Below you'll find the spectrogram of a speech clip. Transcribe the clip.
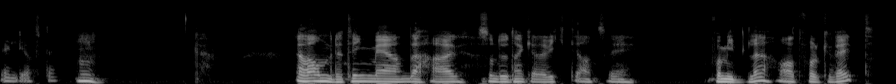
veldig ofte. Mm. Er det andre ting med det her som du tenker er viktig at vi formidler, og at folk vet?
